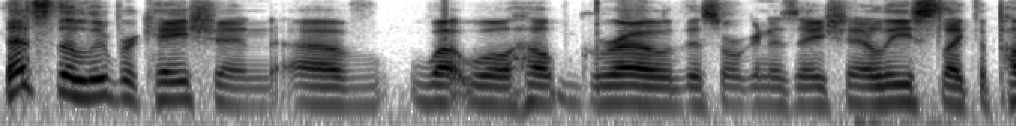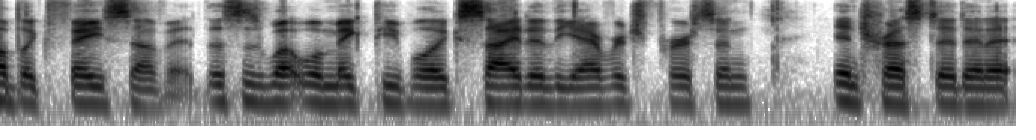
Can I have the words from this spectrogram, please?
That's the lubrication of what will help grow this organization at least like the public face of it. This is what will make people excited the average person interested in it.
